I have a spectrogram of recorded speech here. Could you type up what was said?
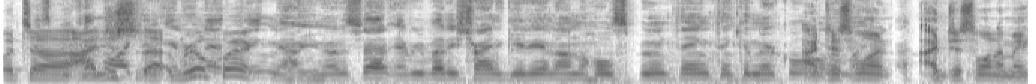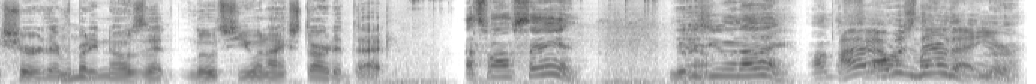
but It's uh, I just like uh, real quick, thing now. You notice that everybody's trying to get in on the whole spoon thing, thinking they're cool. I just like, want I just want to make sure that everybody knows that Lutz, you and I started that. That's what I'm saying. It was you and I on the I- I was there that living year.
